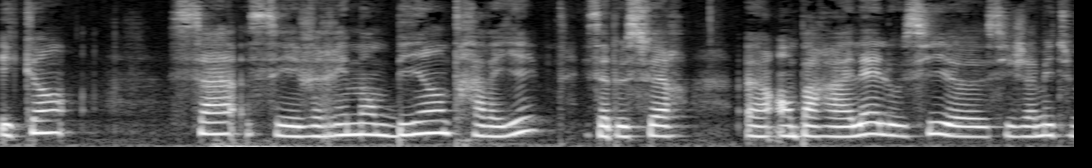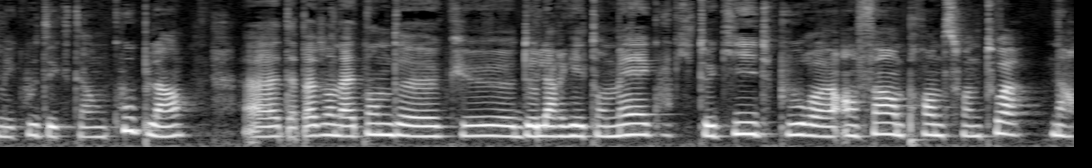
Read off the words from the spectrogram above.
Et quand ça, c'est vraiment bien travaillé, et ça peut se faire euh, en parallèle aussi, euh, si jamais tu m'écoutes et que tu es en couple, hein, euh, t'as pas besoin d'attendre que de larguer ton mec ou qu'il te quitte pour enfin prendre soin de toi. Non.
